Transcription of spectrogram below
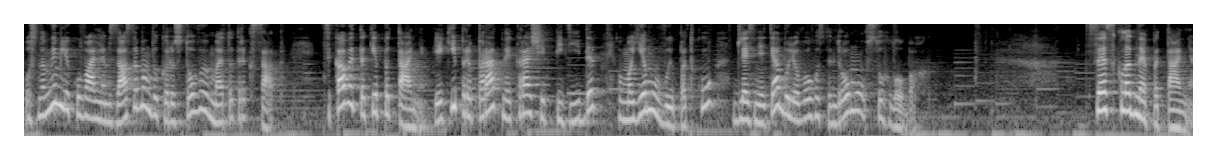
Основним лікувальним засобом використовую метод Рексат. Цікавить таке питання, який препарат найкраще підійде в моєму випадку для зняття больового синдрому в суглобах. Це складне питання,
